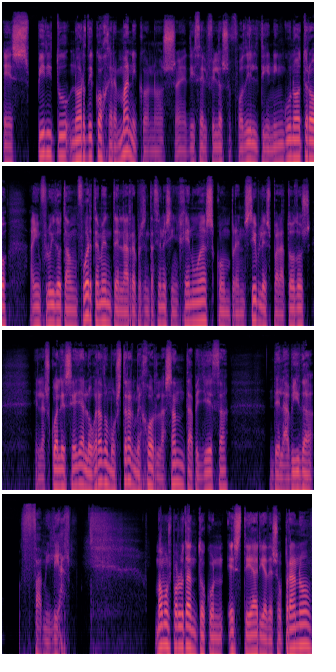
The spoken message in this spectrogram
espíritu nórdico germánico, nos eh, dice el filósofo Dilti. Ningún otro ha influido tan fuertemente en las representaciones ingenuas, comprensibles para todos, en las cuales se haya logrado mostrar mejor la santa belleza de la vida familiar. Vamos, por lo tanto, con este aria de soprano,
